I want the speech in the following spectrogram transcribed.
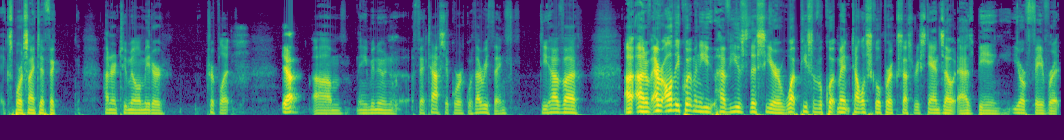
Explore Scientific 102 millimeter triplet. Yep. Um, and you've been doing fantastic work with everything. Do you have uh, uh, out of all the equipment you have used this year, what piece of equipment, telescope, or accessory stands out as being your favorite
